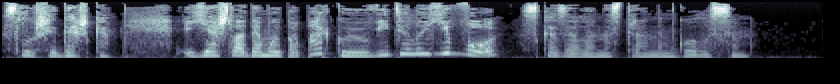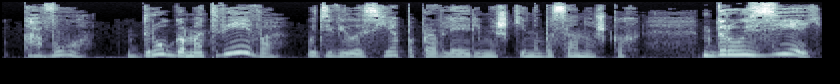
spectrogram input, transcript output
«Слушай, Дашка, я шла домой по парку и увидела его», — сказала она странным голосом. «Кого? Друга Матвеева?» — удивилась я, поправляя ремешки на босоножках. «Друзей!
